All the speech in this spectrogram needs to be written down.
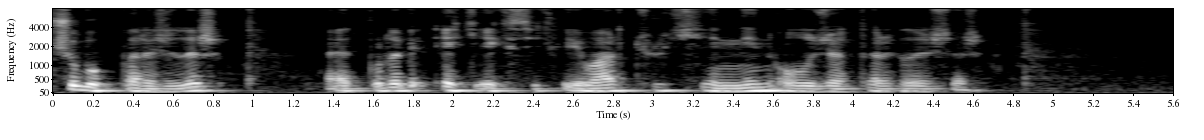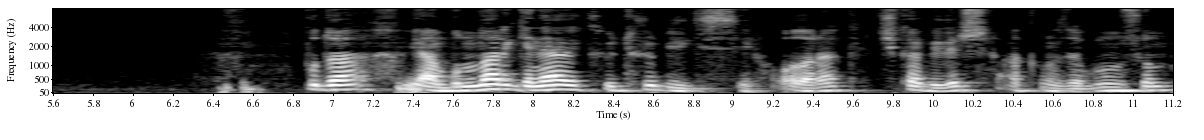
çubuk barajıdır. Evet burada bir ek eksikliği var. Türkiye'nin olacaktı arkadaşlar. Bu da yani bunlar genel kültür bilgisi olarak çıkabilir. Aklınızda bulunsun.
